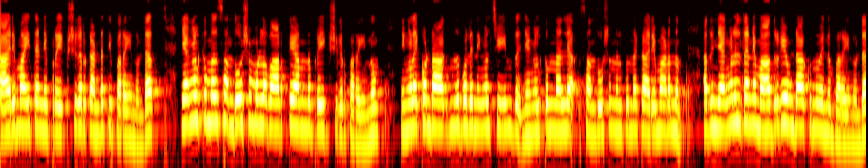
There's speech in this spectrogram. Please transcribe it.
കാര്യമായി തന്നെ പ്രേക്ഷകർ കണ്ടെത്തി പറയുന്നുണ്ട്. ഞങ്ങൾക്കും അത് സന്തോഷമുള്ള വാർത്തയാണെന്ന് പ്രേക്ഷകർ പറയുന്നു. നിങ്ങളെ കൊണ്ടാകുന്നത് പോലെ നിങ്ങൾ ചെയ്യുന്നത് ഞങ്ങൾക്കും നല്ല സന്തോഷം നൽകുന്ന കാര്യമാണെന്നും അത് ഞങ്ങളിൽ തന്നെ മാതൃകയുണ്ടാക്കുന്നുവെന്നും പറയുന്നുണ്ട്.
